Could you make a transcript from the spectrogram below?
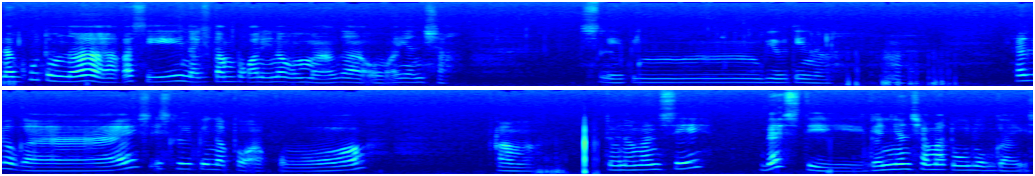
nagutom na kasi nagtampo kaninang umaga. O, ayan siya. Sleeping beauty na. Hmm. Hello guys, sleepy na po ako. Kamo. Ito naman si Bestie. Ganyan siya matulog guys.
